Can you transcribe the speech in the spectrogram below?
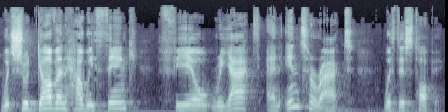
which should govern how we think, feel, react, and interact with this topic.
